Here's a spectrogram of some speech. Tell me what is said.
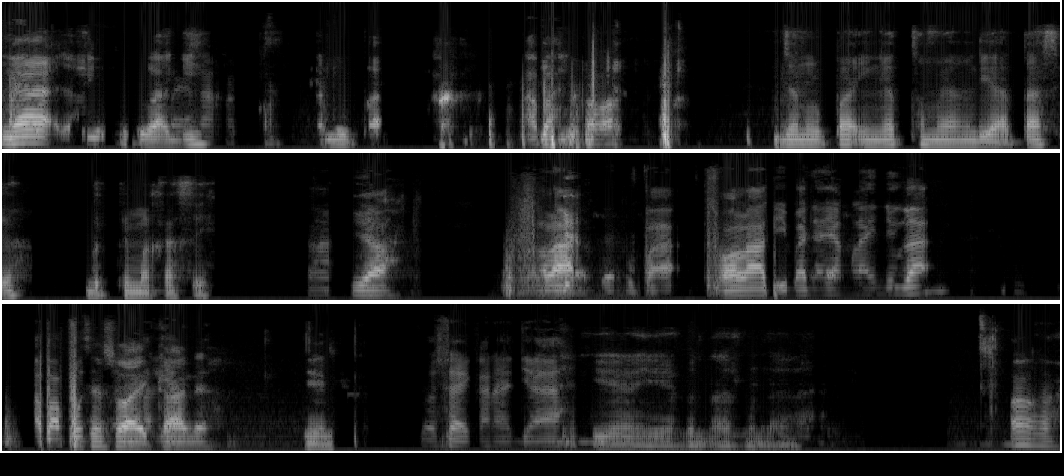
Nggak itu lagi. Jangan lupa. Apa? Jangan lupa ingat sama yang di atas ya. Berterima kasih. Ya sholat jangan lupa. Sholat ibadah yang lain juga. Apa pun sesuaikan ya. Kalian selesaikan aja. Iya iya benar benar. Ah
